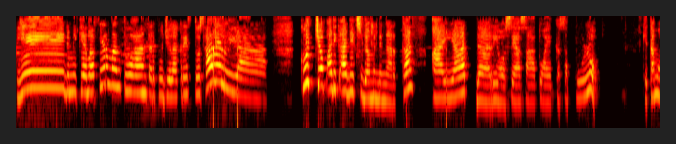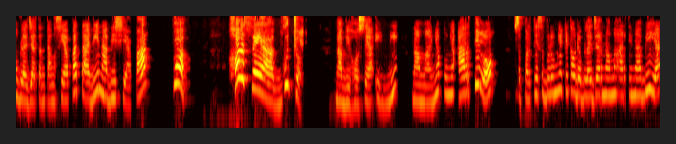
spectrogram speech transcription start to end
Yeay, demikianlah firman Tuhan. Terpujilah Kristus. Haleluya. Job adik-adik sudah mendengarkan ayat dari Hosea 1 ayat ke-10. Kita mau belajar tentang siapa tadi, nabi siapa? Wah, Hosea. Job. Nabi Hosea ini namanya punya arti loh. Seperti sebelumnya kita udah belajar nama arti nabi ya,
